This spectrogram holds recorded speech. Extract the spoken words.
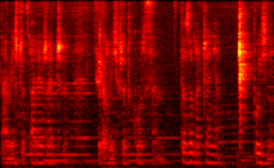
tam jeszcze parę rzeczy zrobić przed kursem. Do zobaczenia później.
